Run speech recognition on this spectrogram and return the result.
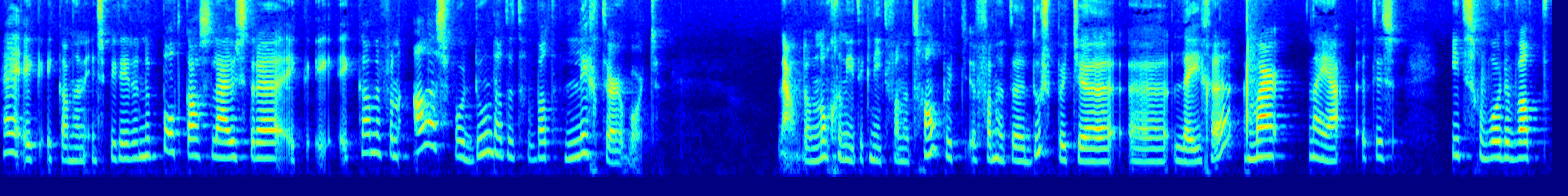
hè, ik, ik kan een inspirerende podcast luisteren. Ik, ik, ik kan er van alles voor doen dat het wat lichter wordt. Nou, dan nog geniet ik niet van het, van het uh, doucheputje uh, legen. Maar nou ja, het is iets geworden wat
